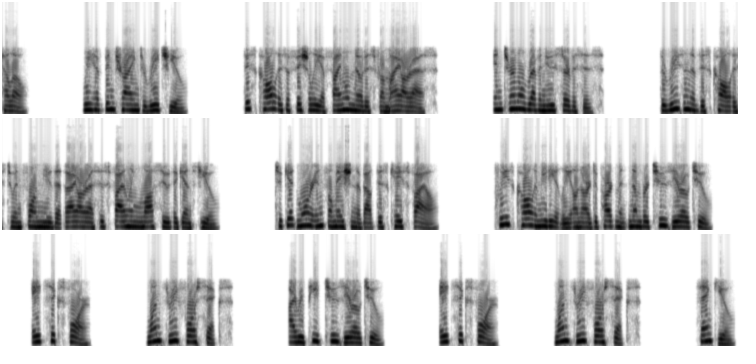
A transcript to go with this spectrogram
Hello. We have been trying to reach you. This call is officially a final notice from IRS. Internal Revenue Services. The reason of this call is to inform you that IRS is filing lawsuit against you. To get more information about this case file, please call immediately on our department number 202 864 1346. I repeat 202 864 1346. Thank you.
